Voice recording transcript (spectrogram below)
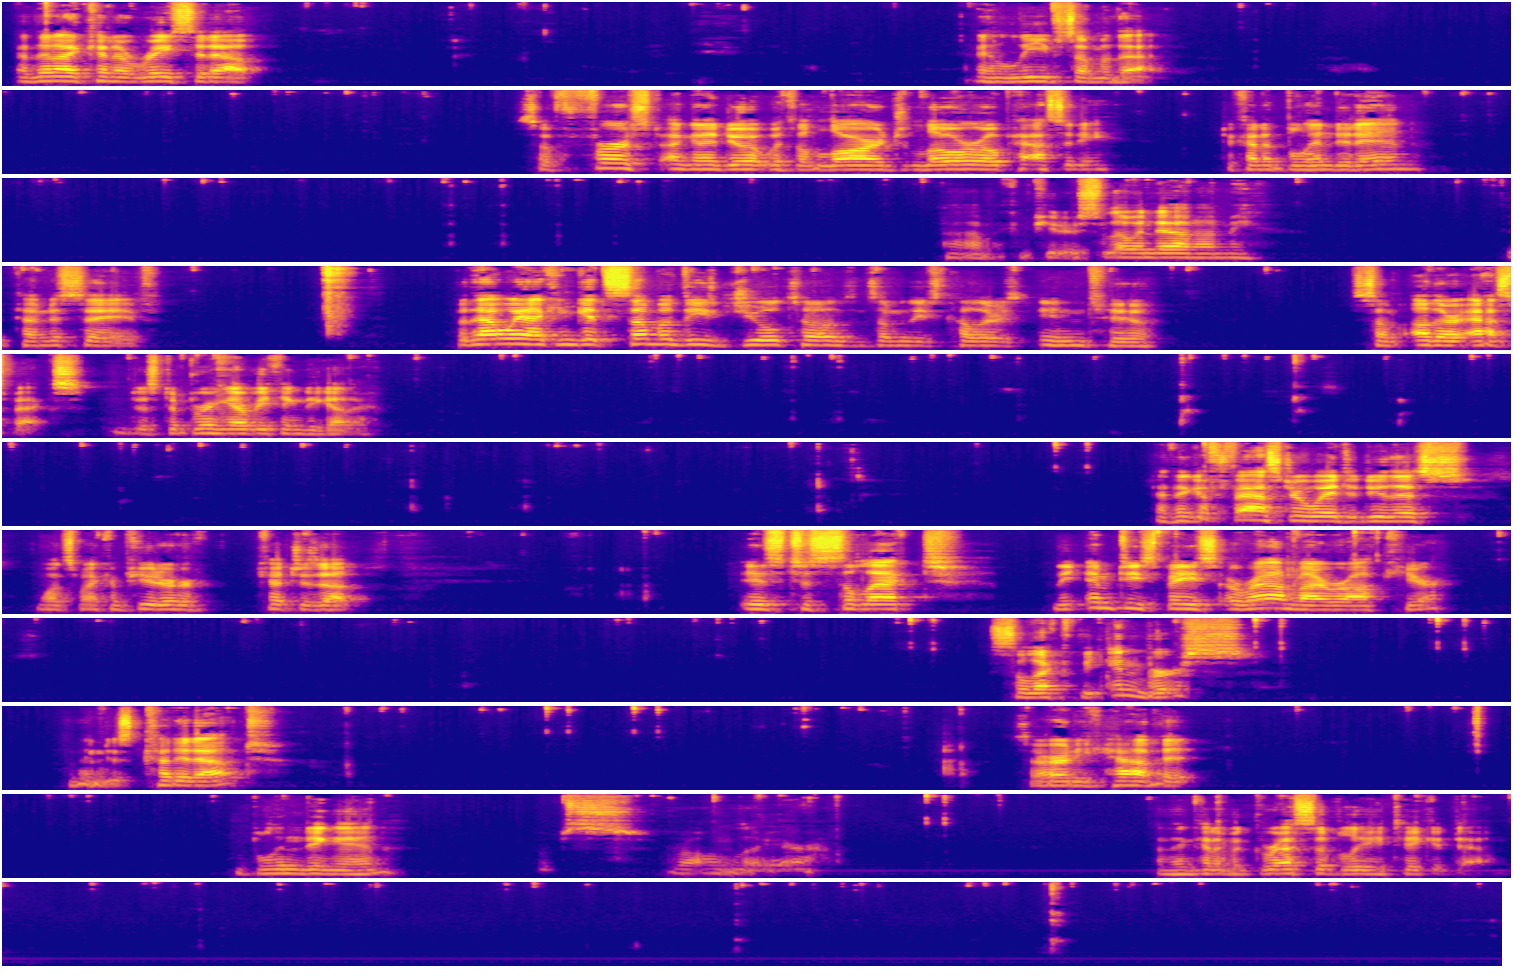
And then I can erase it out and leave some of that. So first I'm going to do it with a large lower opacity to kind of blend it in. Uh, my computer's slowing down on me. Good time to save. But that way I can get some of these jewel tones and some of these colors into some other aspects, just to bring everything together. I think a faster way to do this, once my computer catches up, is to select the empty space around my rock here. Select the inverse, and then just cut it out. So I already have it blending in. Oops, wrong layer and then kind of aggressively take it down.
